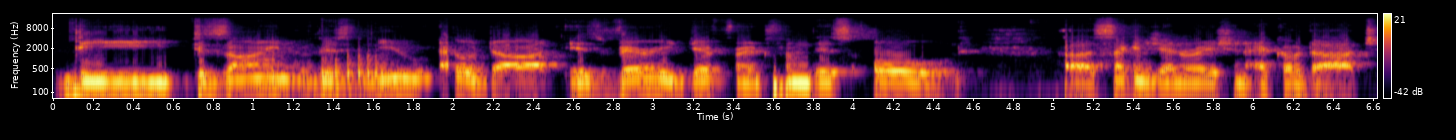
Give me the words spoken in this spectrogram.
the design of this new Echo Dot is very different from this old uh, second generation Echo Dot.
